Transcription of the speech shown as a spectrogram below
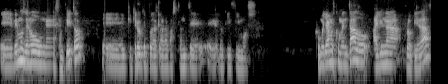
Eh, vemos de nuevo un ejemplito eh, que creo que puede aclarar bastante lo que hicimos. Como ya hemos comentado, hay una propiedad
